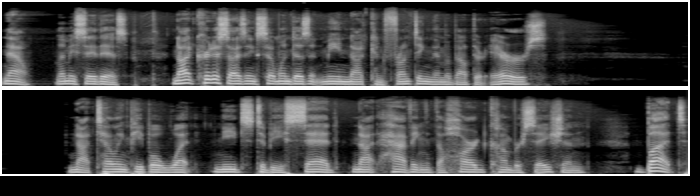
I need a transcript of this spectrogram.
Now, let me say this not criticizing someone doesn't mean not confronting them about their errors, not telling people what needs to be said, not having the hard conversation. But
